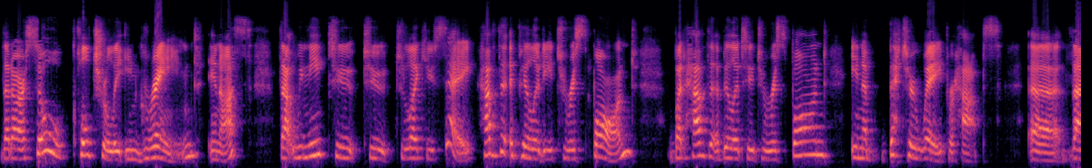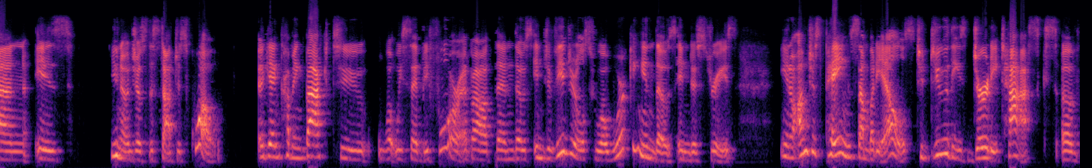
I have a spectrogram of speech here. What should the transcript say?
that are so culturally ingrained in us that we need to to to like you say have the ability to respond but have the ability to respond in a better way perhaps uh, than is you know just the status quo. Again coming back to what we said before about then those individuals who are working in those industries you know i'm just paying somebody else to do these dirty tasks of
